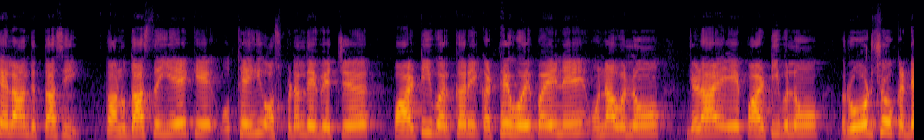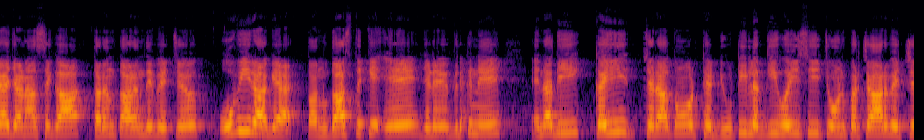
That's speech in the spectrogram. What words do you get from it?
ਐਲਾਨ ਦਿੱਤਾ ਸੀ। ਤੁਹਾਨੂੰ ਦੱਸ ਦਈਏ ਕਿ ਉੱਥੇ ਹੀ ਹਸਪੀਟਲ ਦੇ ਵਿੱਚ ਪਾਰਟੀ ਵਰਕਰ ਇਕੱਠੇ ਹੋਏ ਪਏ ਨੇ। ਉਹਨਾਂ ਵੱਲੋਂ ਜਿਹੜਾ ਇਹ ਪਾਰਟੀ ਵੱਲੋਂ ਰੋਡ ਸ਼ੋਅ ਕੱਢਿਆ ਜਾਣਾ ਸੀਗਾ। ਤਰਨਤਾਰਨ ਦੇ ਵਿੱਚ ਉਹ ਵੀ ਰਹਿ ਗਿਆ। ਤੁਹਾਨੂੰ ਦੱਸ ਦੇ ਕਿ ਇਹ ਜਿਹੜੇ ਵਿਕ ਨੇ, ਇਹਨਾਂ ਦੀ ਕਈ ਚਿਰਾਂ ਤੋਂ ਉੱਥੇ ਡਿਊਟੀ ਲੱਗੀ ਹੋਈ ਸੀ ਚੋਣ ਪ੍ਰਚਾਰ ਵਿੱਚ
